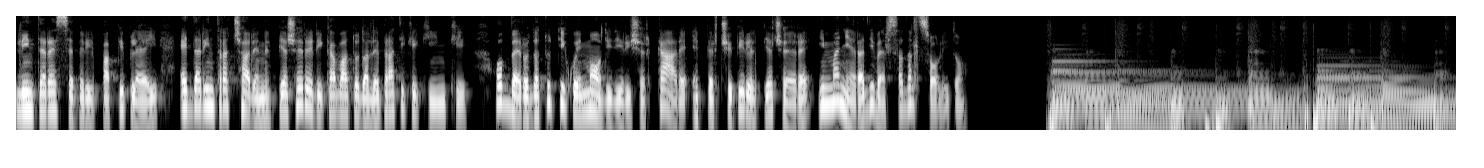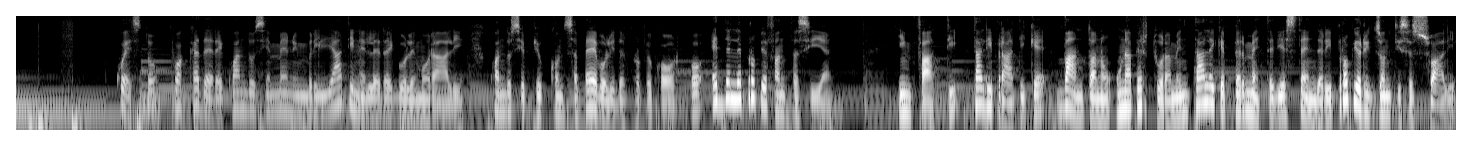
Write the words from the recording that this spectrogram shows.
L'interesse per il puppy play è da rintracciare nel piacere ricavato dalle pratiche kinky, ovvero da tutti quei modi di ricercare e percepire il piacere in maniera diversa dal solito. Questo può accadere quando si è meno imbrigliati nelle regole morali, quando si è più consapevoli del proprio corpo e delle proprie fantasie. Infatti, tali pratiche vantano un'apertura mentale che permette di estendere i propri orizzonti sessuali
